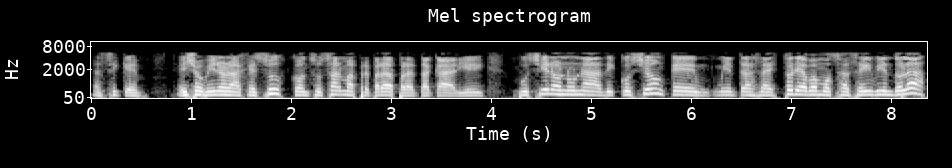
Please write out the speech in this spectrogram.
Así que ellos vinieron a Jesús con sus armas preparadas para atacar y pusieron una discusión que mientras la historia vamos a seguir viéndola,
